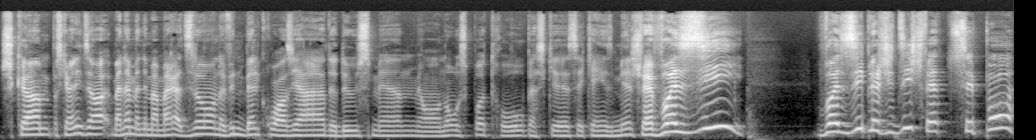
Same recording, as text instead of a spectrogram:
Je suis comme. Parce que dit, ah, madame, ma mère a dit là, on a vu une belle croisière de deux semaines, mais on n'ose pas trop parce que c'est 15 000. Je fais, vas-y! Vas-y! Puis là, j'ai dit, je fais, tu sais pas,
